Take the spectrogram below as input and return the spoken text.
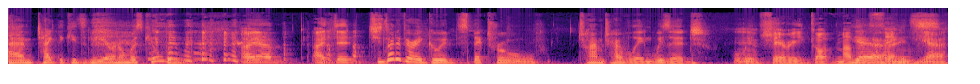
and take the kids in the air and almost kill them. I um, I did She's not a very good spectral time traveling wizard. Yeah, fairy godmother Yeah, thing. Yeah.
